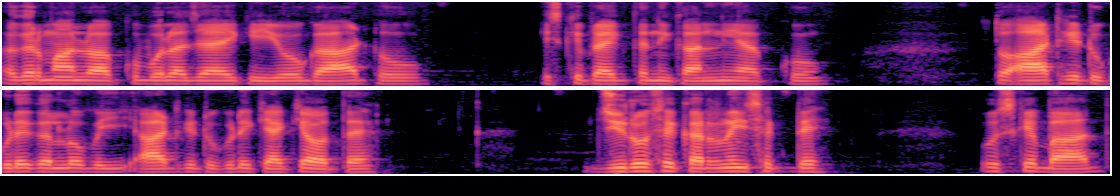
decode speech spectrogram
अगर मान लो आपको बोला जाए कि योग आठ हो, इसकी प्रायिकता निकालनी है आपको तो आठ के टुकड़े कर लो भाई। आठ के टुकड़े क्या क्या होता है? ज़ीरो से कर नहीं सकते। उसके बाद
